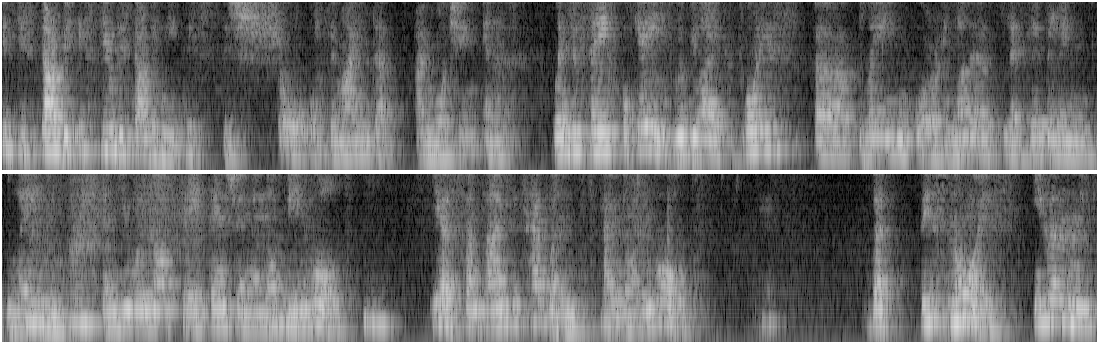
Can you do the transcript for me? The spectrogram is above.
it's disturbing it's still disturbing me this this show of the mind that i'm watching. And when you say okay it will be like police uh, playing or another led zeppelin playing mm-hmm. and you will not pay attention and not be mm-hmm. involved. Mm-hmm. Yes sometimes it's happened. I'm not involved. But this noise, even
